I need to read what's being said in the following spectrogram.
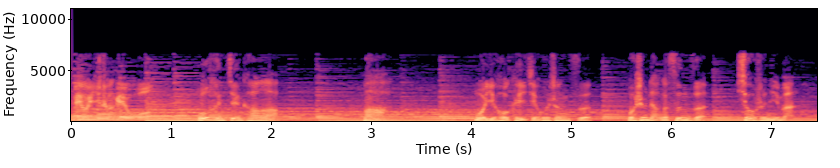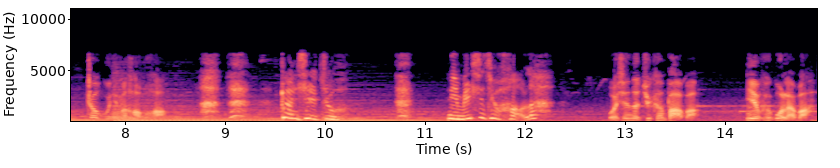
没有遗传给我，我很健康啊。妈，我以后可以结婚生子，我生两个孙子，孝顺你们，照顾你们好不好？感谢主，你没事就好了。我现在去看爸爸，你也快过来吧。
